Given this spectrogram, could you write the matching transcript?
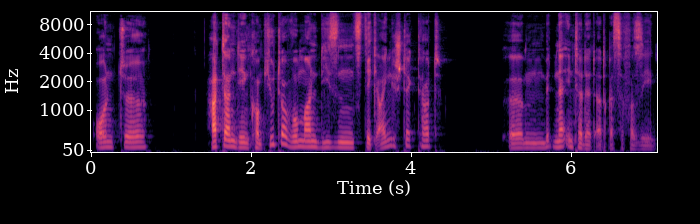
und äh, hat dann den Computer, wo man diesen Stick eingesteckt hat, ähm, mit einer Internetadresse versehen.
